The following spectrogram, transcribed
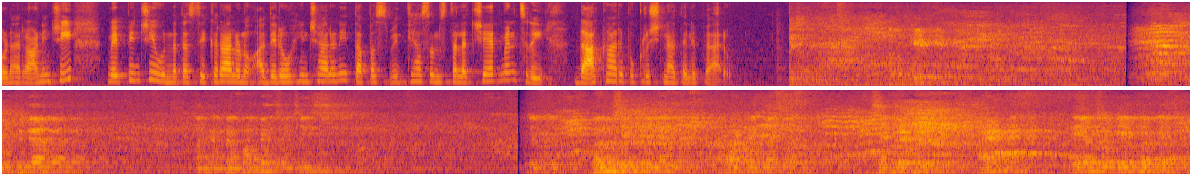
కూడా రాణించి మెప్పించి ఉన్నత శిఖరాలను అధిరోహించాలని తపస్ విద్యా సంస్థల చైర్మన్ శ్రీ దాకారపు కృష్ణ తెలిపారు. పూర్తిగా తన పెర్ఫార్మెన్స్ వచ్చి భవిష్యత్తు వాటర్ చేస్తారు secretary and they also game for and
